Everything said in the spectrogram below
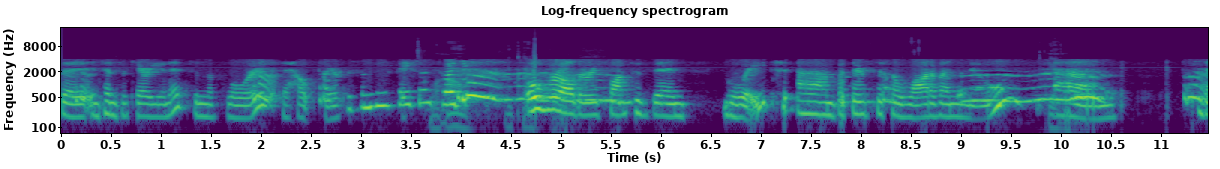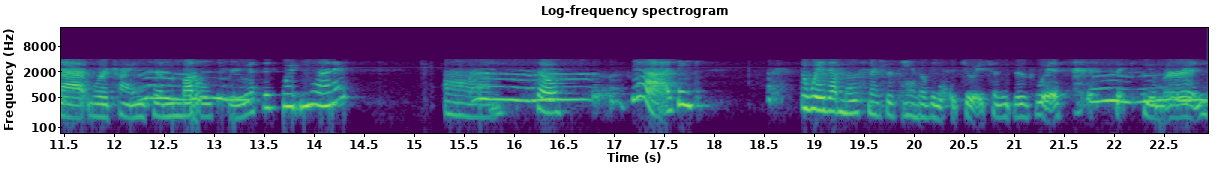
the intensive care units and the floors to help care for some of these patients. So I think overall the response has been great, um, but there's just a lot of unknowns um, that we're trying to muddle through at this point in time. Um, so, yeah, I think the way that most nurses handle these situations is with sick humor and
